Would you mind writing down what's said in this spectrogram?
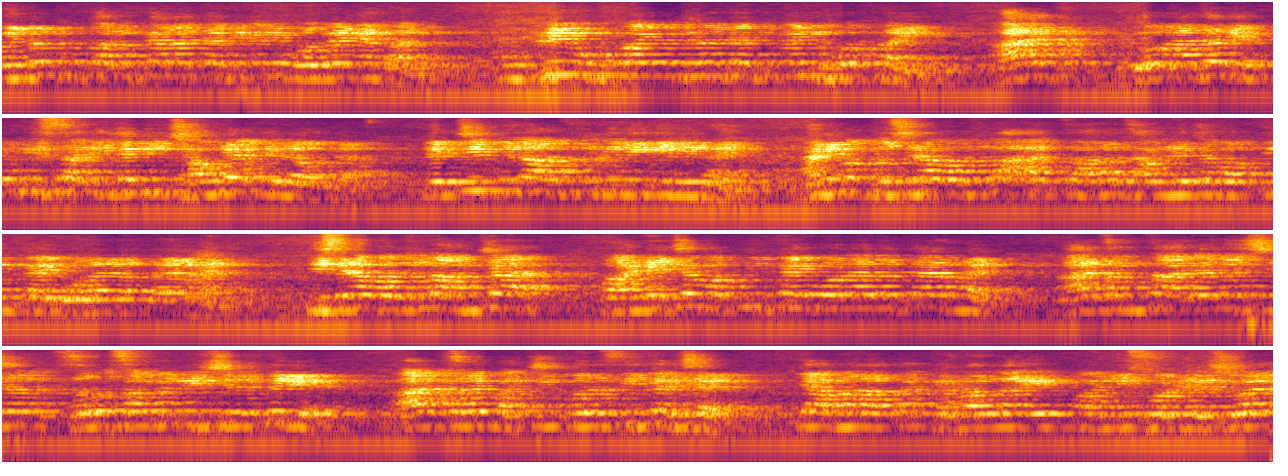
पंढरपूर तालुक्याला त्या ठिकाणी वगळण्यात आलं. कुठली उपाययोजना त्या ठिकाणी होत नाही. आज दोन हजार एकोणीस साली ज्यांनी छावण्या केल्या होत्या त्याची बिलं अजून दिली गेली नाही. आणि मग दुसऱ्या बाजूला आज चारा छावण्याच्या बाबतीत काही बोलायला तयार नाही. तिसऱ्या बाजूला आमच्या पाण्याच्या बाबतीत काही बोलायला तयार नाही आज आमचा आलेला सर्वसामान्य शेतकरी आहे. आज साहेब आजची परिस्थिती अशी आहे? की आम्हाला आता केरळला एक पाणी सोडल्याशिवाय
